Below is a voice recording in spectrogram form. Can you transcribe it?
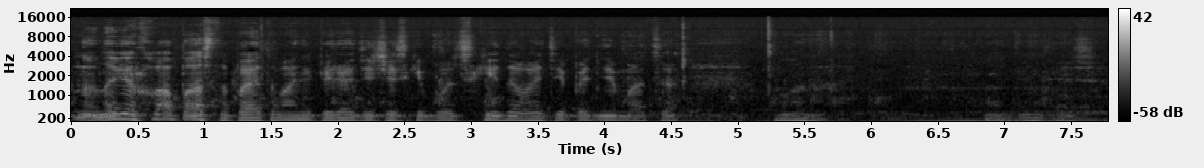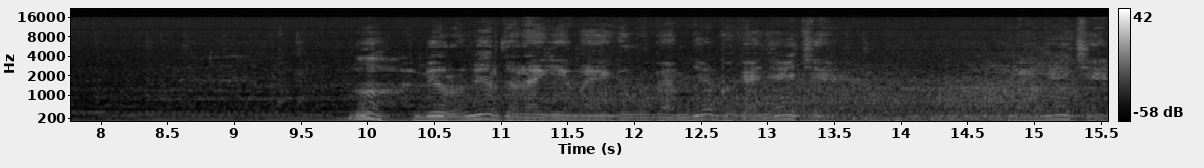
Но наверху опасно, поэтому они периодически будут скидывать и подниматься. Вон. Один здесь. Ну, миру мир, дорогие мои, голубям небо, гоняйте. Гоняйте.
